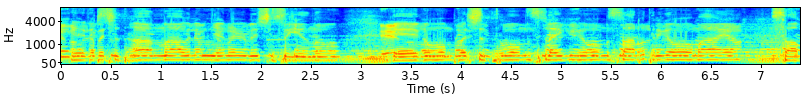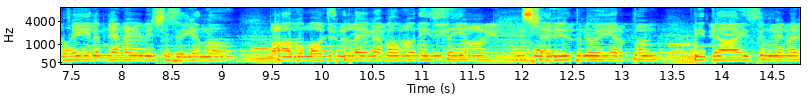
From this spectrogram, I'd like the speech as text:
ഏകപരിശുദ്ധാത്മാവിലും ഞങ്ങൾ വിശ്വസിക്കുന്നു. ഏകവും പരിശുദ്ധവും ശ്ലൈഹികവും സാർവത്രികവുമായ സഭയിലും ഞങ്ങൾ വിശ്വസിക്കുന്നു. പാപമോചനങ്ങളുടെ ഏകമാമോദീസയും ശരീരത്തിന് ഉയർപ്പും നിത്യായുസും ഞങ്ങൾ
